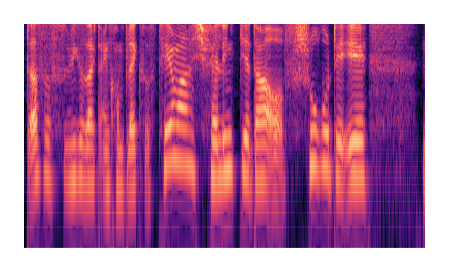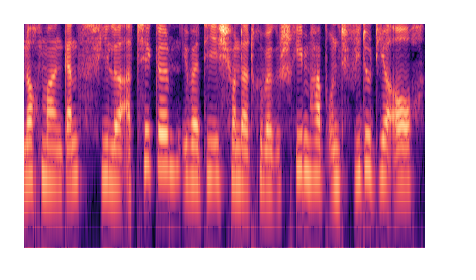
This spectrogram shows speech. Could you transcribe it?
das ist, wie gesagt, ein komplexes Thema. Ich verlinke dir da auf shuro.de nochmal ganz viele Artikel, über die ich schon darüber geschrieben habe und wie du dir auch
